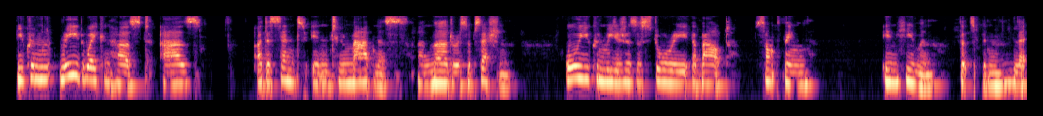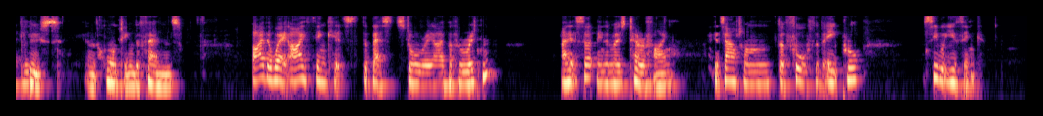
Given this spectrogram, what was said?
You can read Wakenhyrst as a descent into madness and murderous obsession, or you can read it as a story about something inhuman that's been let loose and haunting the fens. Either way, I think it's the best story I've ever written, and it's certainly the most terrifying. It's out on the 4th of April. See what you think.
